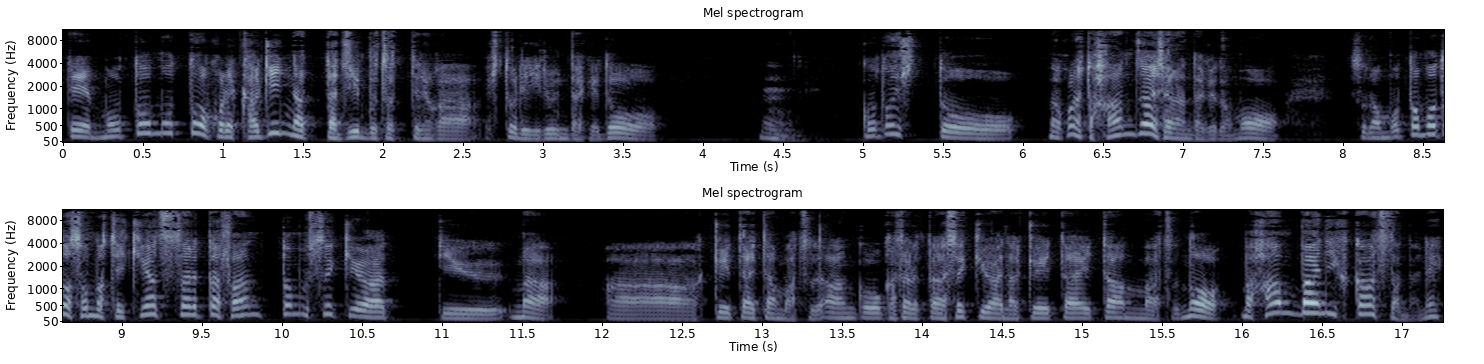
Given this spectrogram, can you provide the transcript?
で、もともとこれ鍵になった人物っていうのが一人いるんだけど、うん。この人、まあ、この人犯罪者なんだけども、そのもともとその摘発されたファントムセキュアっていう、まあ、あー携帯端末、暗号化されたセキュアな携帯端末の、まあ、販売に関わってたんだね。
